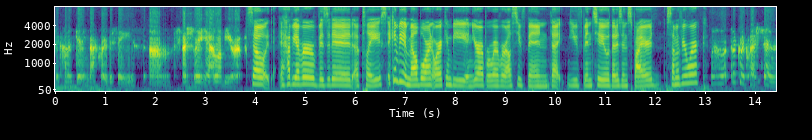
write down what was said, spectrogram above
to kind of getting back overseas. Um, especially, yeah, I love Europe. So, have you ever visited a place? It can be in Melbourne or it can be in Europe or wherever else you've been that you've been to that has inspired some of your work. Well, that's a good question.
